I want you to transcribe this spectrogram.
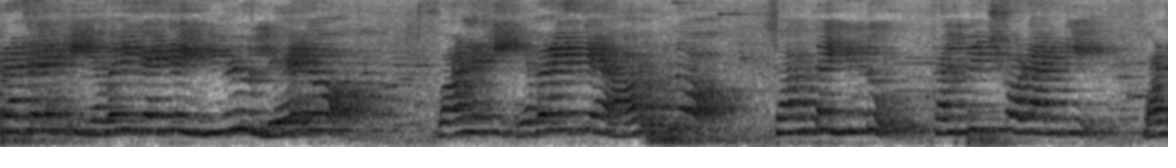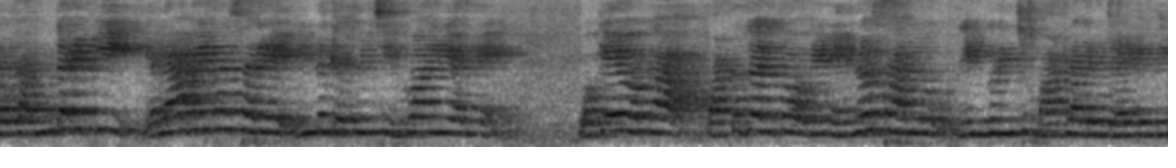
ప్రజలకి ఎవరికైతే ఇల్లు లేదో వాళ్ళకి ఎవరైతే అర్హులో సొంత ఇల్లు కల్పించుకోవడానికి వాళ్ళకందరికీ ఎలాగైనా సరే ఇల్లు తెప్పించి ఇవ్వాలి అనే ఒకే ఒక పట్టుదలతో నేను ఎన్నోసార్లు దీని గురించి మాట్లాడడం జరిగింది.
